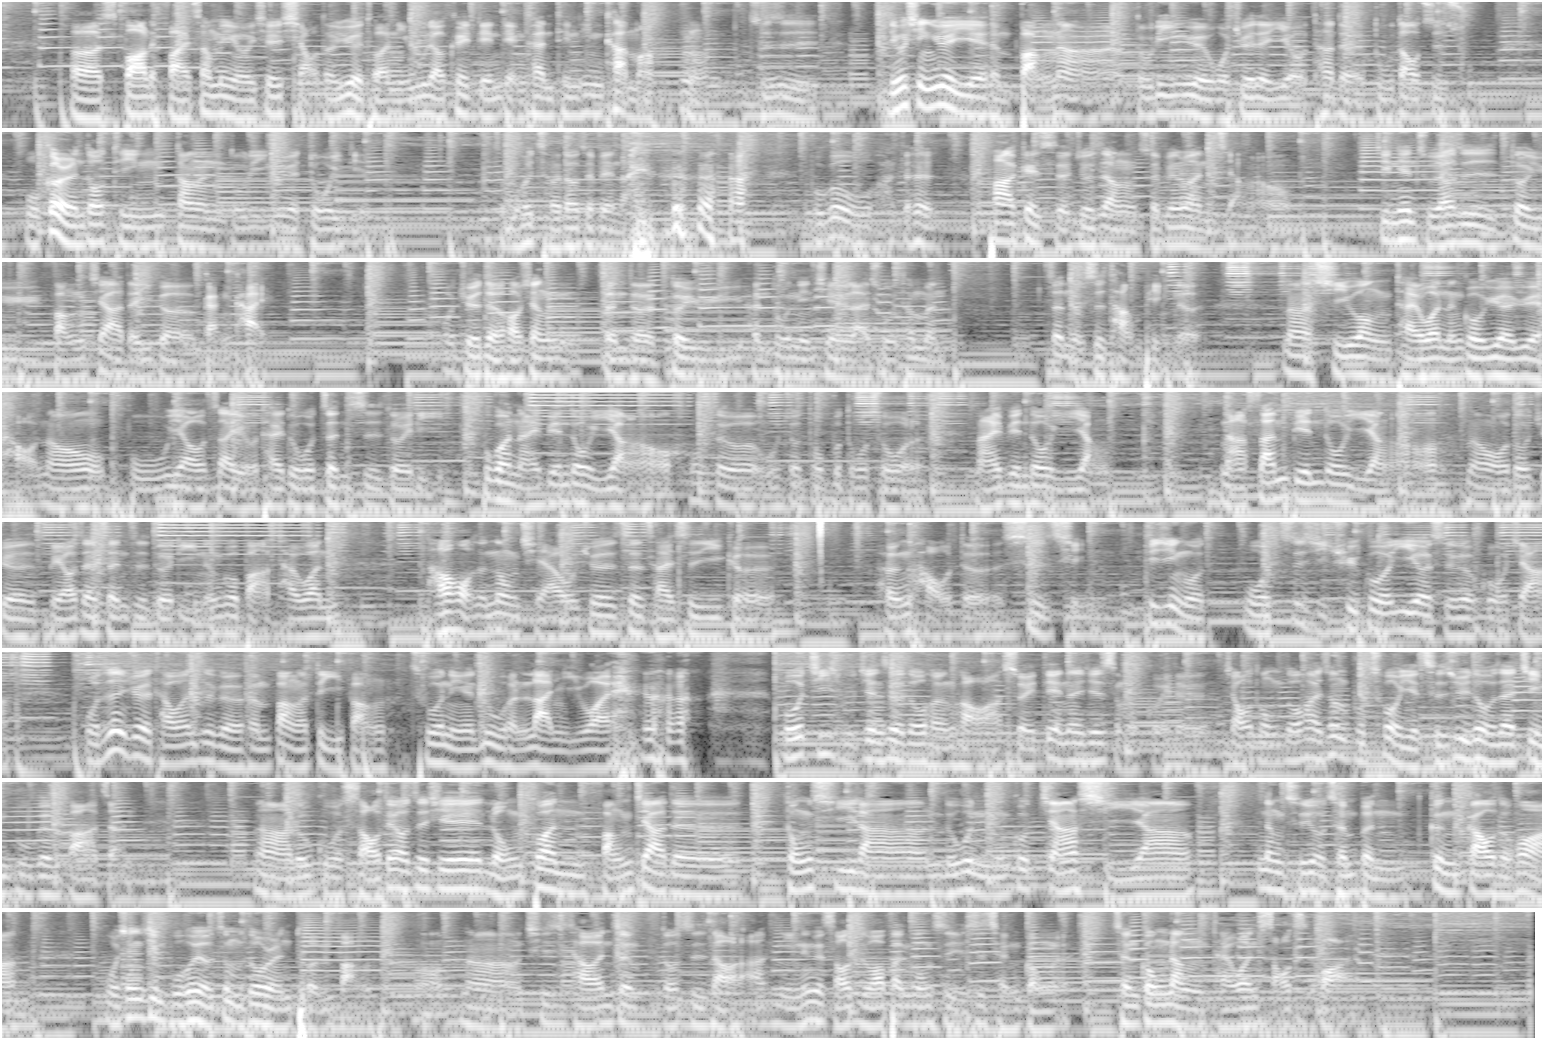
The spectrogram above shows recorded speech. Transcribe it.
呃，Spotify 上面有一些小的乐团，你无聊可以点点看，听听看嘛。嗯，就是流行乐也很棒，那独立音乐我觉得也有它的独到之处。我个人都听，当然独立音乐多一点。怎么会扯到这边来？不过我的 Podcast 就这样随便乱讲，然后今天主要是对于房价的一个感慨。觉得好像真的对于很多年轻人来说，他们真的是躺平了。那希望台湾能够越来越好，然后不要再有太多政治对立，不管哪一边都一样哦。这个我就都不多说了，哪一边都一样，哪三边都一样啊。那我都觉得不要再政治对立，能够把台湾好好的弄起来，我觉得这才是一个很好的事情。毕竟我我自己去过一二十个国家。我真的觉得台湾是个很棒的地方，除了你的路很烂以外，不过基础建设都很好啊，水电那些什么鬼的，交通都还算不错，也持续都有在进步跟发展。那如果少掉这些垄断房价的东西啦，如果你能够加息呀、让持有成本更高的话，我相信不会有这么多人囤房哦。那其实台湾政府都知道啦，你那个少子化办公室也是成功了，成功让台湾少子化了。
